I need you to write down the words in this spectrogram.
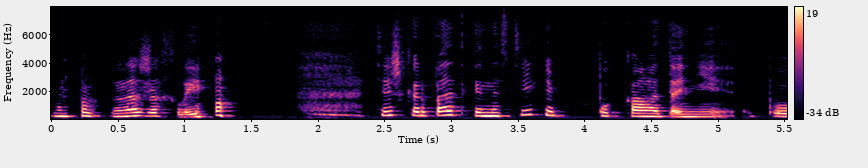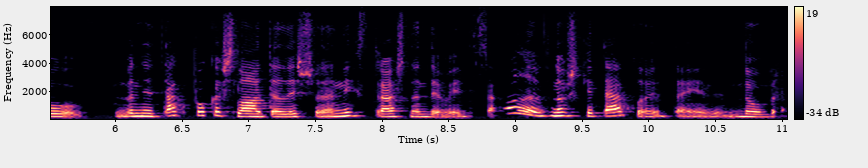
Вона, вона жахлива. Ці шкарпетки настільки покатані, по, вони так покашлатили, що на них страшно дивитися. Але в ножки тепло та й добре.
